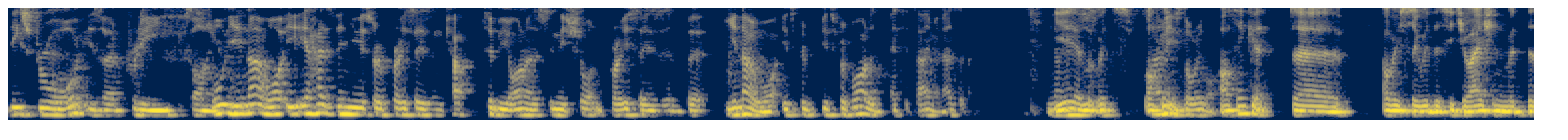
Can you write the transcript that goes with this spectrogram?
this draw is a pretty exciting. Well, you know what? It has been used for a preseason cup, to be honest, in this shortened preseason. But you know what? It's it's provided entertainment, hasn't it? You know, Yeah, there's look, it's. so I think storylines. I think it uh, obviously with the situation with the,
